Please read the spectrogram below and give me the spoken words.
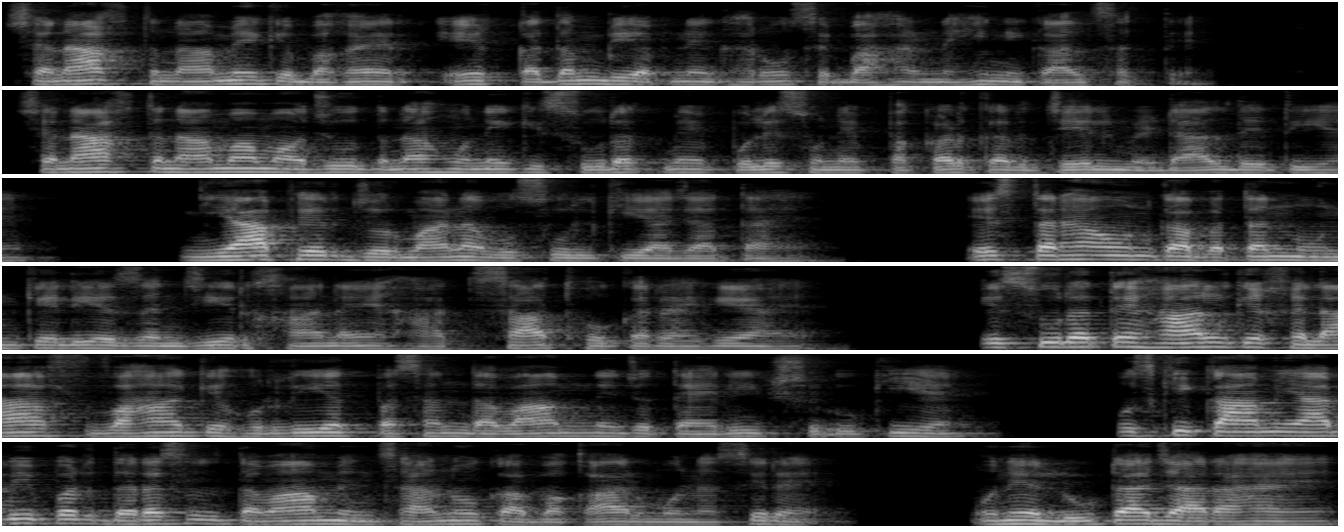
شناخت نامے کے بغیر ایک قدم بھی اپنے گھروں سے باہر نہیں نکال سکتے۔ شناخت نامہ موجود نہ ہونے کی صورت میں پولیس انہیں پکڑ کر جیل میں ڈال دیتی ہے یا پھر جرمانہ وصول کیا جاتا ہے۔ اس طرح ان کا وطن ان کے لیے زنجیر خانہ حادثات ہو کر رہ گیا ہے۔ اس صورت حال کے خلاف وہاں کے حریت پسند عوام نے جو تحریک شروع کی ہے، اس کی کامیابی پر دراصل تمام انسانوں کا وقار منحصر ہے۔ انہیں لوٹا جا رہا ہے،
